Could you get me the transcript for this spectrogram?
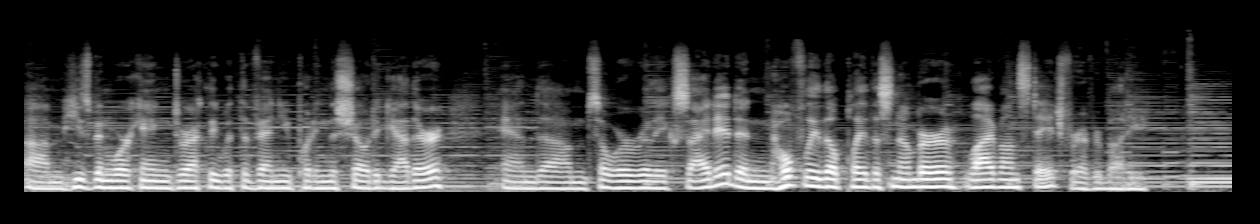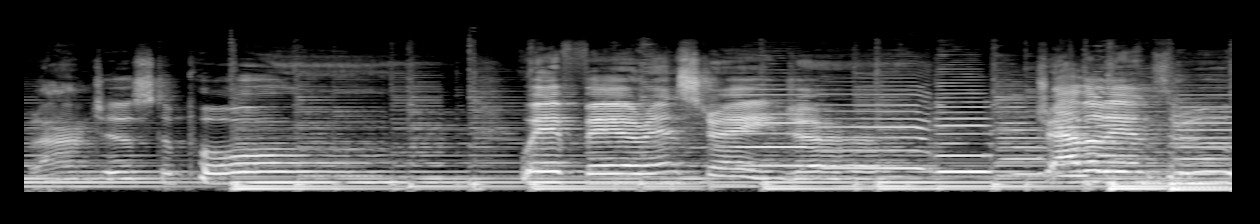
Um, he's been working directly with the venue, putting the show together. And um, so we're really excited, and hopefully they'll play this number live on stage for everybody. I'm just a poor wayfaring stranger traveling through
